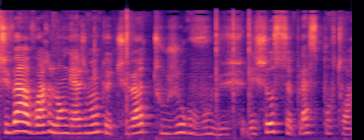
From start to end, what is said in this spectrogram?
Tu vas avoir l'engagement que tu as toujours voulu. Les choses se placent pour toi.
